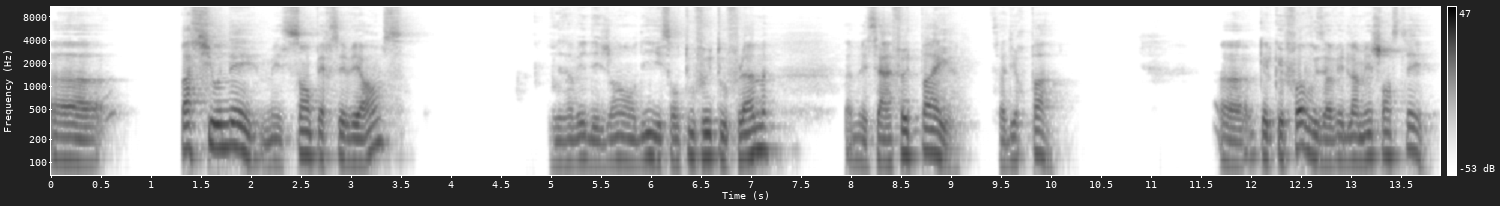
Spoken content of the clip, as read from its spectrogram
Euh, passionné mais sans persévérance. Vous avez des gens, on dit, ils sont tout feu, tout flamme, mais c'est un feu de paille, ça dure pas. Euh, quelquefois, vous avez de la méchanceté.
